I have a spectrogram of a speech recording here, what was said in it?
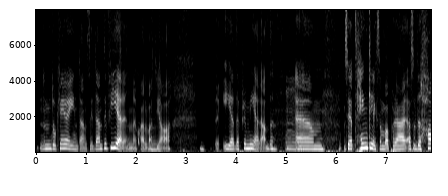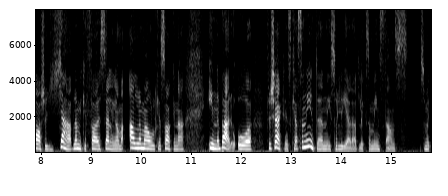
Men då kan jag inte ens identifiera i mig själv att Mm. jag är deprimerad. Mm. Ehm, så jag tänker liksom bara på det här, alltså vi har så jävla mycket föreställningar om vad alla de här olika sakerna innebär. Och Försäkringskassan är ju inte en isolerad liksom, instans som är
